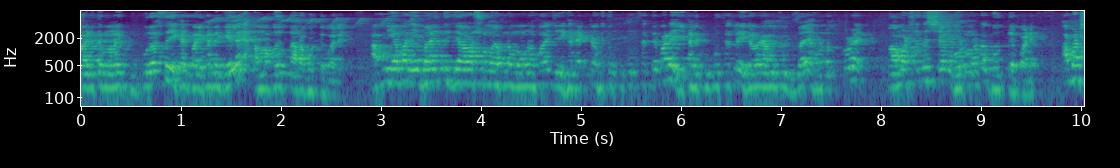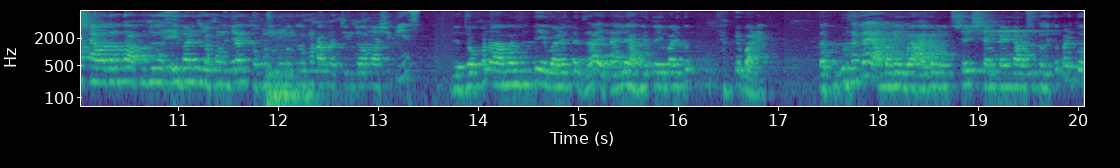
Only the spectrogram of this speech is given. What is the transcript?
বাড়িতে মনে হয় কুকুর আছে, এখানে বা এখানে গেলে আমাকে তারা করতে পারে। আপনি আবার এই বাড়িতে যাওয়ার সময় আপনার মনে হয় যে এখানে একটা হয়তো কুকুর থাকতে পারে, এখানে কুকুর থাকলে এখানে আমি যদি যাই হঠাৎ করে তো আমার সাথে সেম ঘটনাটা ঘটতে পারে। আবার সাধারণত আপনি যদি এই বাড়িতে যখন যান, তখন মূলত যখন আপনার চিন্তা ভাবনা আসে কি? যে যখন আমরা যদি এই বাড়িতে যাই, তাহলে হয়তো এই বাড়িতে কুকুর থাকতে পারে। তা কুকুর থাকলে আমাকে আগের মতো সেই সেম টাইমটা আমার সাথে হতে পারে। তো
